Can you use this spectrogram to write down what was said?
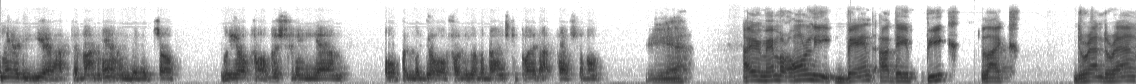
maybe the year after Van Halen did it. So we obviously um, opened the door for the other bands to play that festival. Yeah, I remember only band at their peak like Duran Duran,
